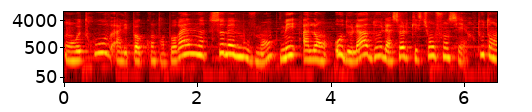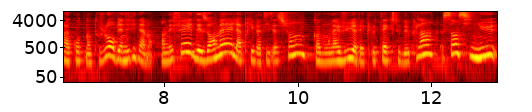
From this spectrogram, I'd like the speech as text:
on retrouve à l'époque contemporaine ce même mouvement, mais allant au-delà de la seule question foncière, tout en la contenant toujours bien évidemment. En effet, désormais, la privatisation, comme on l'a vu avec le texte de Klein, s'insinue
